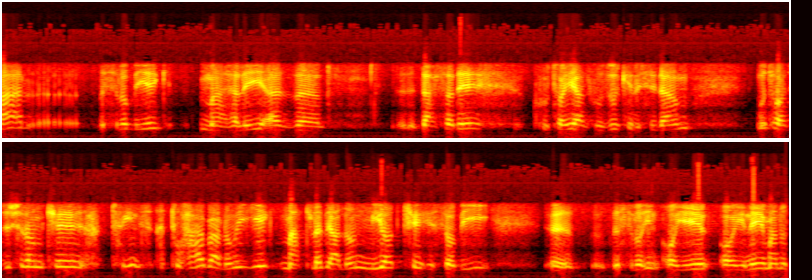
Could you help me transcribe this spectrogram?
هر اصطلاح به یک مرحله از درصد کوتاهی از حضور که رسیدم متوجه شدم که تو این تو هر برنامه یک مطلبی الان میاد که حسابی اصطلاح این آیه آینه منو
